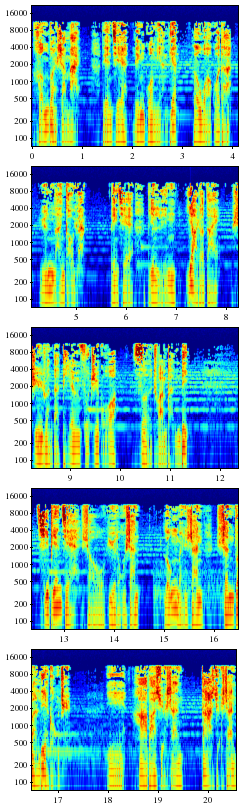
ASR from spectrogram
横断山脉，连接邻国缅甸和我国的云南高原，并且濒临亚热带湿润的天府之国四川盆地。其边界受玉龙山、龙门山深断裂控制。以哈巴雪山、大雪山、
